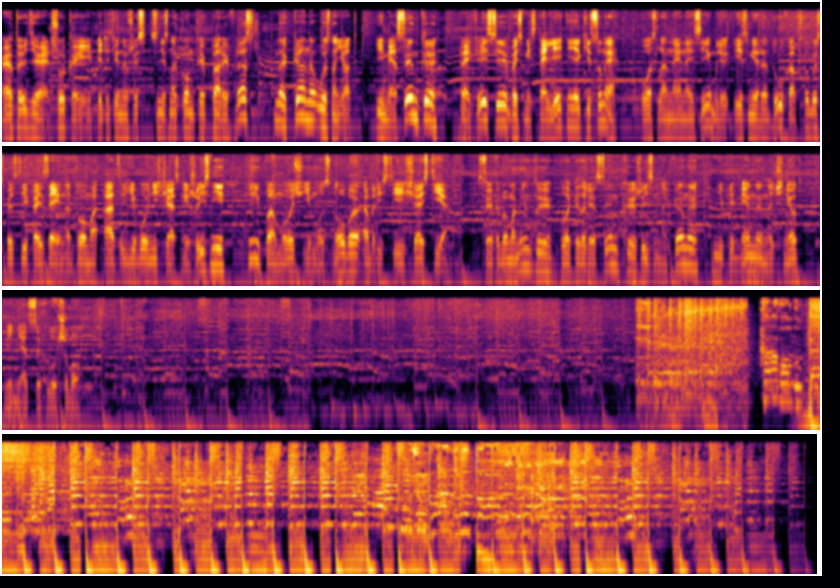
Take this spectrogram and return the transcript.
Отойдя от шока и перекинувшись с незнакомкой парой фраз, Накана узнает имя сынка, профессия восьмистолетняя Кицуне, посланная на землю из мира духов, чтобы спасти хозяина дома от его несчастной жизни и помочь ему снова обрести счастье. С этого момента, благодаря Сенка, жизнь Накана непременно начнет меняться к лучшему. I won't look back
